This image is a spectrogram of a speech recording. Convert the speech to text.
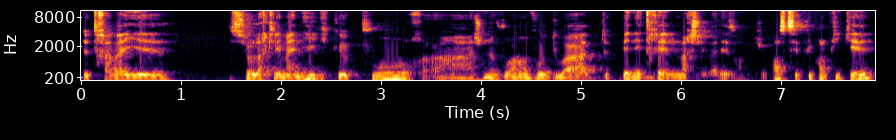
de travailler sur l'arc lémanique que pour un genevois, un vaudois, de pénétrer le marché valaisan. Je pense que c'est plus compliqué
